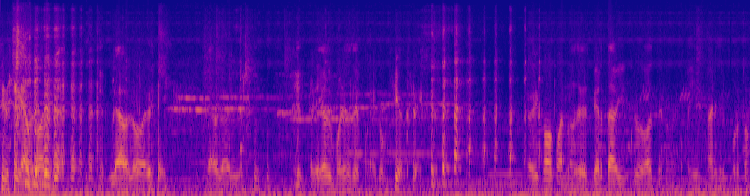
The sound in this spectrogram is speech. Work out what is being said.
le habló, le habló, Le habló el. Digo, por eso se fue conmigo, creo. Lo como cuando se despierta bien crudote, ¿no? Oye, ¿me abres el portón?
